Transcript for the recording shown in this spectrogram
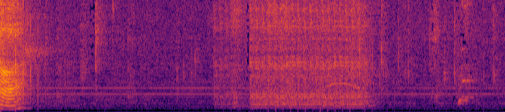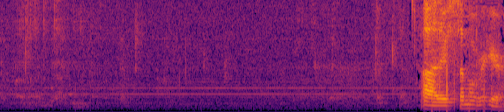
Uh. Uh, there's some over here.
